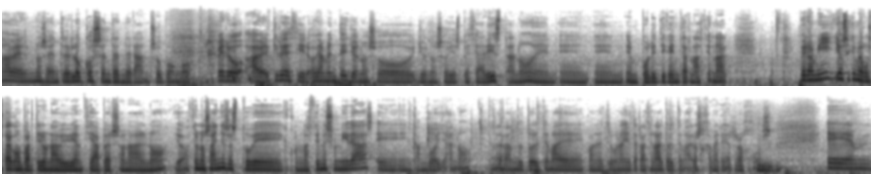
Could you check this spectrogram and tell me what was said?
A ver, no sé, entre locos se entenderán, supongo. Pero, a ver, quiero decir, obviamente yo no soy, yo no soy especialista ¿no? en, en- en- en política internacional. Pero a mí yo sí que me gusta compartir una vivencia personal, ¿no? Yo hace unos años estuve con Naciones Unidas eh, en Camboya, ¿no? Tratando todo el tema de, con el Tribunal Internacional, todo el tema de los gemeres rojos. Eh,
